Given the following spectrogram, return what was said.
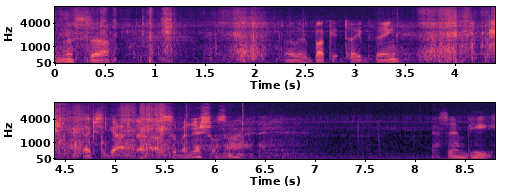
And this uh, other bucket type thing, it's actually got uh, some initials on it. SMP.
